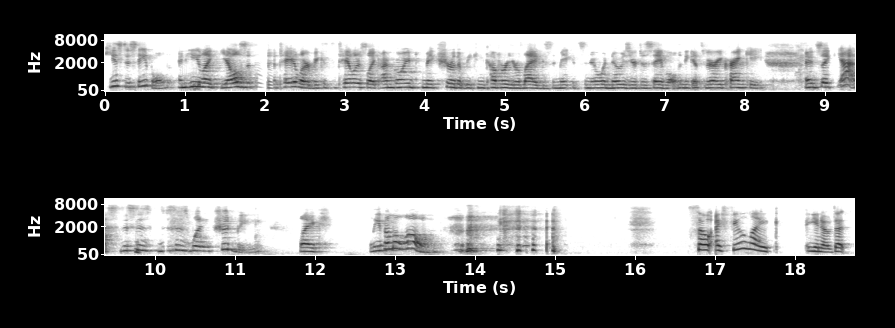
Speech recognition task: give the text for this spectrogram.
he's disabled and he like yells at the tailor because the tailor's like i'm going to make sure that we can cover your legs and make it so no one knows you're disabled and he gets very cranky. And it's like yes this is this is what it should be. Like leave him alone. So i feel like you know that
